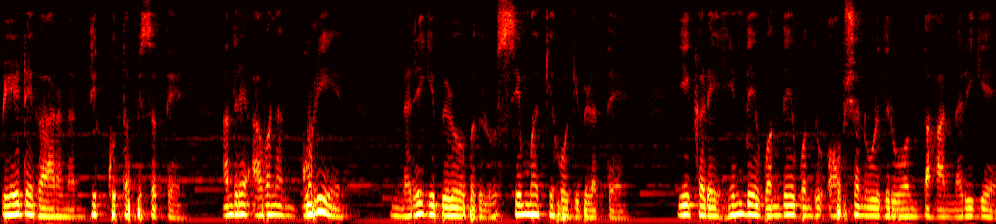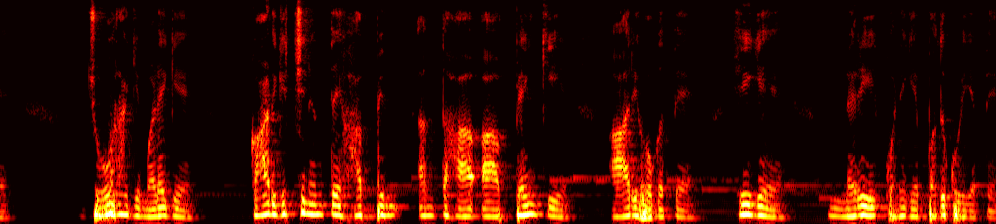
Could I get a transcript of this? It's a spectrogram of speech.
ಬೇಟೆಗಾರನ ದಿಕ್ಕು ತಪ್ಪಿಸುತ್ತೆ. ಅಂದರೆ ಅವನ ಗುರಿ ನರಿಗೆ ಬೀಳುವ ಬದಲು ಸಿಂಹಕ್ಕೆ ಹೋಗಿ ಬೀಳುತ್ತೆ. ಈ ಕಡೆ ಹಿಂದೆ ಒಂದೇ ಒಂದು ಆಪ್ಷನ್ ಉಳಿದಿರುವಂತಹ ನರಿಗೆ ಜೋರಾಗಿ ಮಳೆಗೆ ಕಾಡ್ಗಿಚ್ಚಿನಂತೆ ಹಬ್ಬಿನ ಅಂತಹ ಆ ಬೆಂಕಿ ಆರಿ ಹೋಗುತ್ತೆ. ಹೀಗೆ ನರಿ ಕೊನೆಗೆ ಬದುಕುಳಿಯುತ್ತೆ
